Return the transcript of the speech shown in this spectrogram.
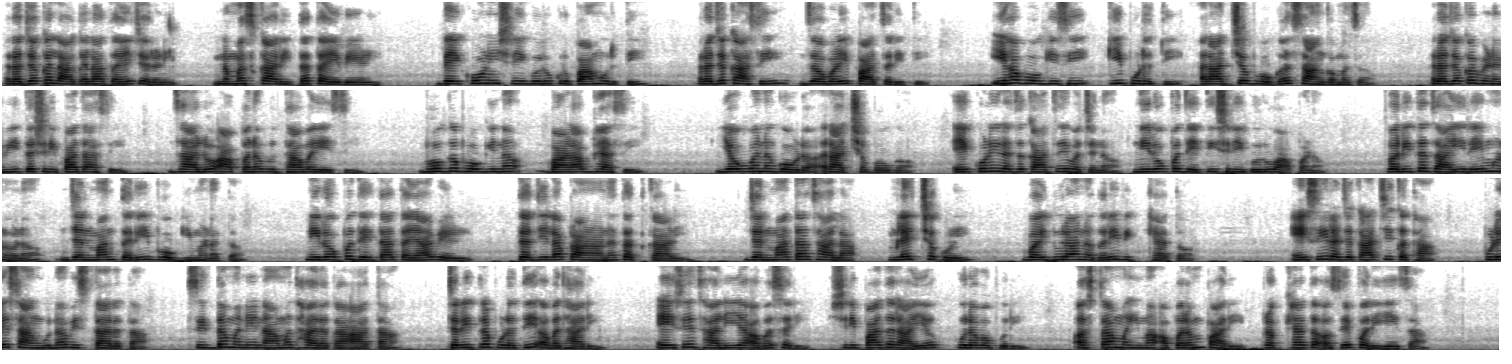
रजक लागला तय चरणी. नमस्कारित तैवेळी. देखोणी श्री गुरु कृपामूर्ती रजकासी जवळी पाचरिती. इह भोगीसी की पुढती राज्य भोग सांगमज. रजक विणवीत श्रीपादासी झालो आपण वृद्धावयेसी. भोग भोगिन बाळाभ्यासी यौवन गोड राज्यभोग. एकोणी रजकाचे वचन निरोप देती श्रीगुरु आपण. त्वरित जाई रे म्हणून जन्मांतरी भोगी म्हणत. निरोप देता तया वेळी तजिला प्राणान तत्काळी. जन्माता झाला म्लेच्छकुळी वैदुरा नगरी विख्यात. एसी रजकाची कथा पुढे सांगून विस्तारता. सिद्ध मने नामधारका आता चरित्र पुढती अवधारी. ऐसे झाली या अवसरी श्रीपादराय कुरवपुरी असता महिमा अपरंपारी प्रख्यात असे परियेचा.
